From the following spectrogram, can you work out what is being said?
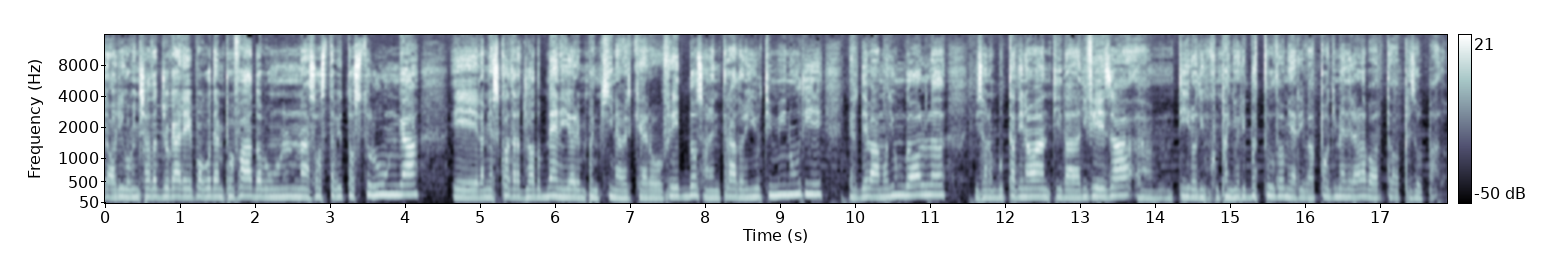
ho ricominciato a giocare poco tempo fa dopo un- una sosta piuttosto lunga e la mia squadra ha giocato bene, io ero in panchina perché ero freddo, sono entrato negli ultimi minuti, perdevamo di un gol, mi sono buttato in avanti dalla difesa, eh, un tiro di un compagno ribattuto, mi arriva a pochi metri dalla porta, ho preso il palo.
